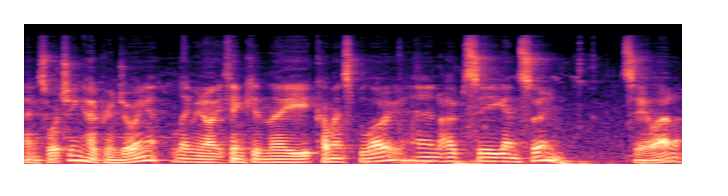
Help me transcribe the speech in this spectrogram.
Thanks for watching, hope you're enjoying it. Let me know what you think in the comments below, and I hope to see you again soon. See you later.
